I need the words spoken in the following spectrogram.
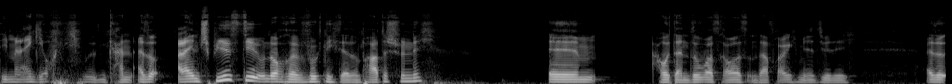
den man eigentlich auch nicht mögen kann. Also allein Spielstil und auch äh, wirkt nicht sehr sympathisch, finde ich. Ähm, haut dann sowas raus und da frage ich mich natürlich, also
